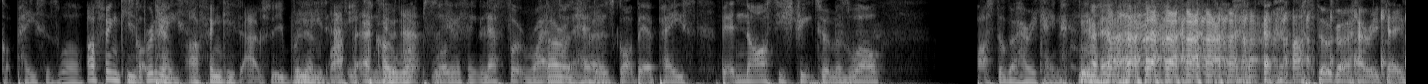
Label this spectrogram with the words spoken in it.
Got pace as well. I think He's he's brilliant. pace. I think he's absolutely brilliant. He's, have he can echo do what- absolutely what- everything. Left foot, right foot, headers. Got a bit of pace, bit of nasty streak to him as well. But I still go Harry Kane. I still go Harry Kane.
